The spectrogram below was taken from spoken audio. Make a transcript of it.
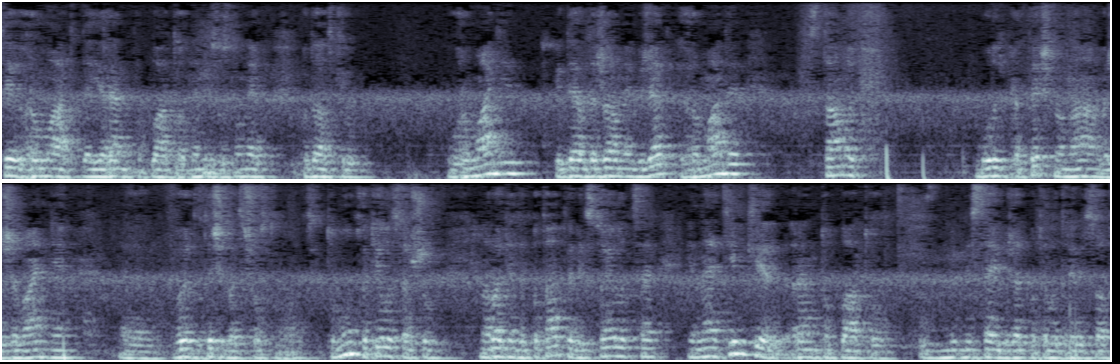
тих громад, де є рентна плата одним із основних податків в громаді, піде в державний бюджет, і громади стануть будуть практично на виживанні е, в 2026 році. Тому хотілося, щоб народні депутати відстояли це і не тільки рентну плату в місцевий бюджет платили 3%,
